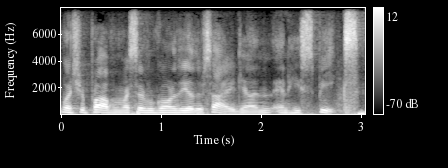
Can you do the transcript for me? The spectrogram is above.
what's your problem? I said, we're going to the other side, you know, and, and he speaks.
